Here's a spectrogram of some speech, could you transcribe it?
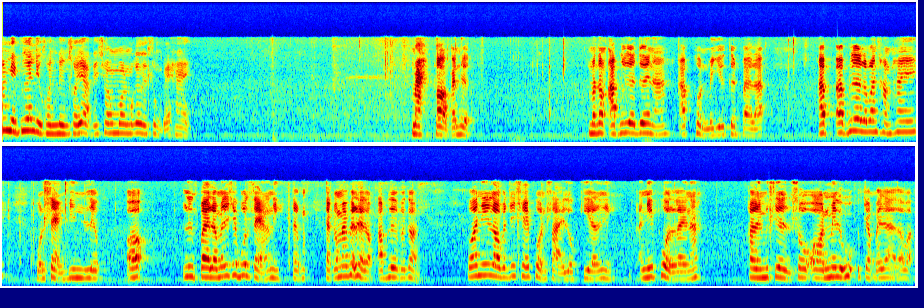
มันมีเพื่อนอยู่คนหนึ่งเขาอยากได้ช่องมอนมันก็เลยส่งไปให้ มาต่อกันเถอะ มันต้องอัพเลือดด้วยนะ อัพผลไปเยอะเกินไปละ อัพอัพเลือดแล้วมันทำให้ผลแสงบินเร็ว เออลืมไปเราไม่ได้ใช้ผลแสงนี่ แต่แต่ก็ไม่เป็นไรหรอกอัพเลือดไปก่อน เพราะว่านี่เราไม่ได้ใช้ผลสายโลเกียนี่ อันนี้ผลอะไรนะคาร์มิเซียหรือโซออนไม่รู้จำไม่ได้แล้วอะ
